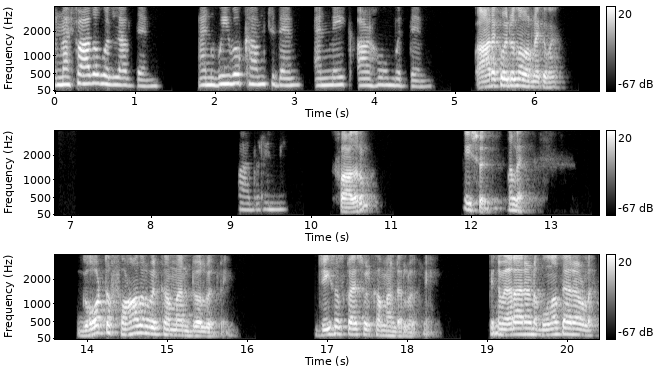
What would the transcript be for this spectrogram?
and my Father will love them, and we will come to them and make our home with them, ആരൊക്കെ വരും എന്ന് പറഞ്ഞേക്കുന്നത് Father and me. ഫാദറും ഈശ്വരൻ അല്ലെ God the Father will come and dwell with me Jesus Christ will come and dwell with me പിന്നെ വേറെ ആരാണ് മൂന്നാമത്തെ ആരാ ഉള്ളത്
